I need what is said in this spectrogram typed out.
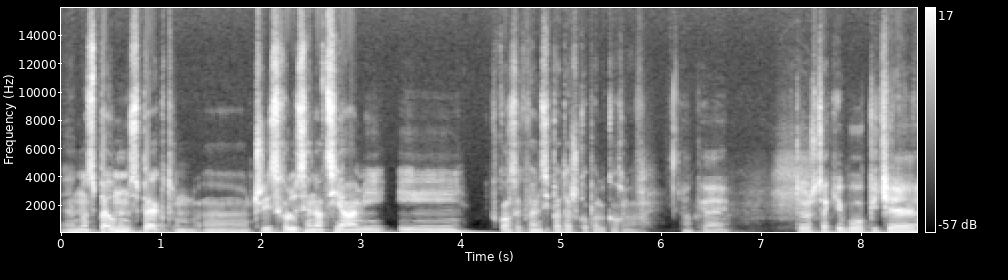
no, z pełnym spektrum, e, czyli z halucynacjami i w konsekwencji padaczką alkoholową. Okej. Okay. To już takie było picie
